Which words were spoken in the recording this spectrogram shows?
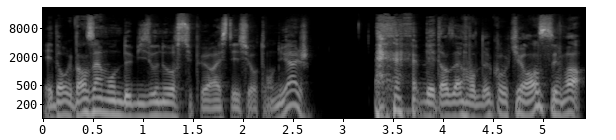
Et donc dans un monde de bisounours, tu peux rester sur ton nuage. Mais dans un monde de concurrence, c'est mort.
